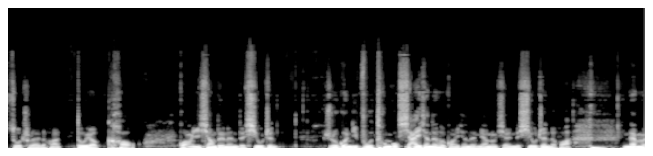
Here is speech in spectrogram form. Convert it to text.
做出来的话，都要靠广义相对论的修正。如果你不通过狭义相对和广义相对两种效应的修正的话，嗯。那么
